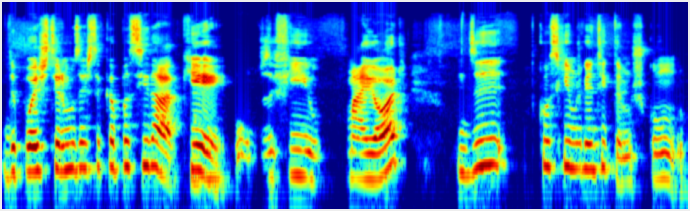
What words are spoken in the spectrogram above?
depois termos esta capacidade, que é uhum. o desafio maior de conseguirmos garantir que temos, com,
